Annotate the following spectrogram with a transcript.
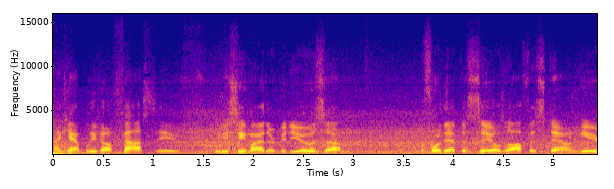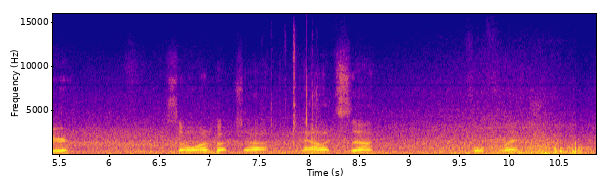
I can't believe how fast they've, if you see my other videos, um, before they had the sales office down here, so on, but uh, now it's uh, full-fledged.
